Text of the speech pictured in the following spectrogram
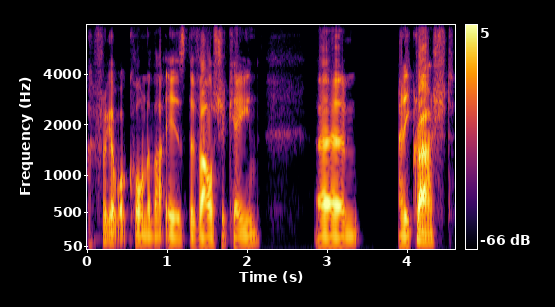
I forget what corner that is, the Vale chicane, um, and he crashed.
